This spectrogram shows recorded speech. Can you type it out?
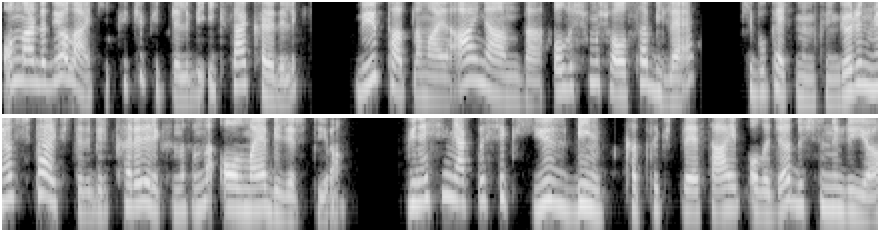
Onlar da diyorlar ki küçük kütleli bir iksel kara delik büyük patlamayla aynı anda oluşmuş olsa bile ki bu pek mümkün görünmüyor süper kütleli bir kara delik sınıfında olmayabilir diyor. Güneşin yaklaşık 100 bin katı kütleye sahip olacağı düşünülüyor.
